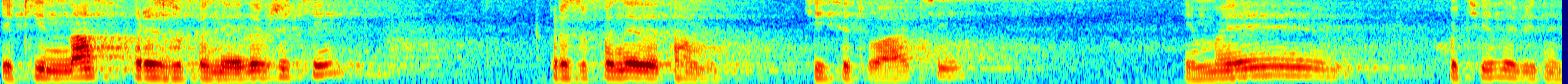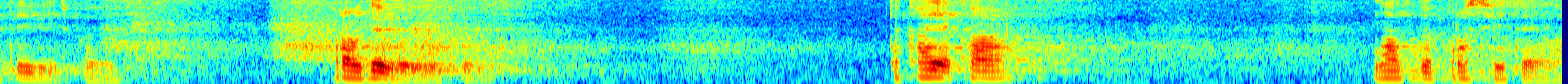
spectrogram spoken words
які нас призупинили в житті, призупинили там тій ситуації, і ми хотіли віднайти відповідь, правдиву відповідь. Така, яка нас би просвітила.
